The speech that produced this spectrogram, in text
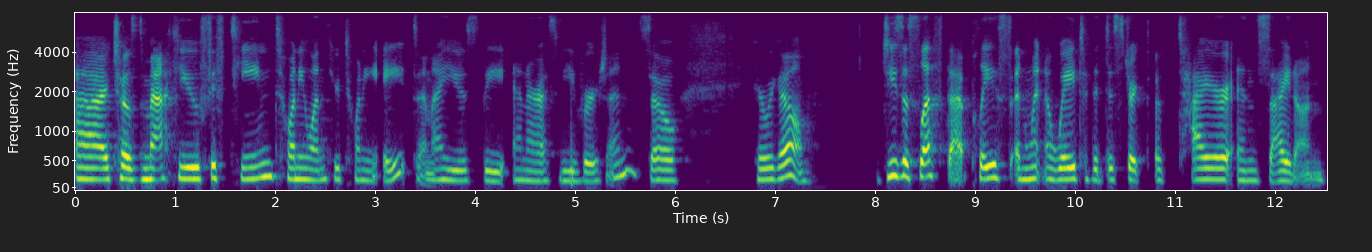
Uh, I chose Matthew 15, 21 through 28, and I used the NRSV version. So here we go. Jesus left that place and went away to the district of Tyre and Sidon.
